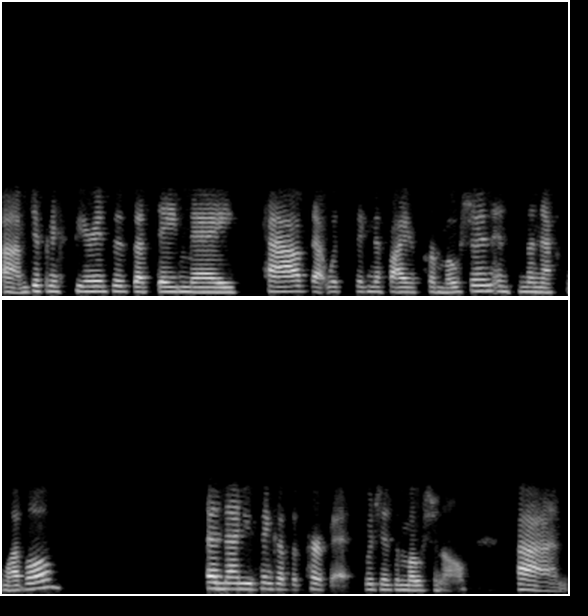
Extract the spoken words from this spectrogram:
um, different experiences that they may have that would signify a promotion into the next level. And then you think of the purpose, which is emotional. Um,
